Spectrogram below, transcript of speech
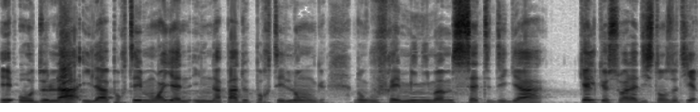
et au-delà, il est à portée moyenne. Il n'a pas de portée longue. Donc, vous ferez minimum 7 dégâts, quelle que soit la distance de tir.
